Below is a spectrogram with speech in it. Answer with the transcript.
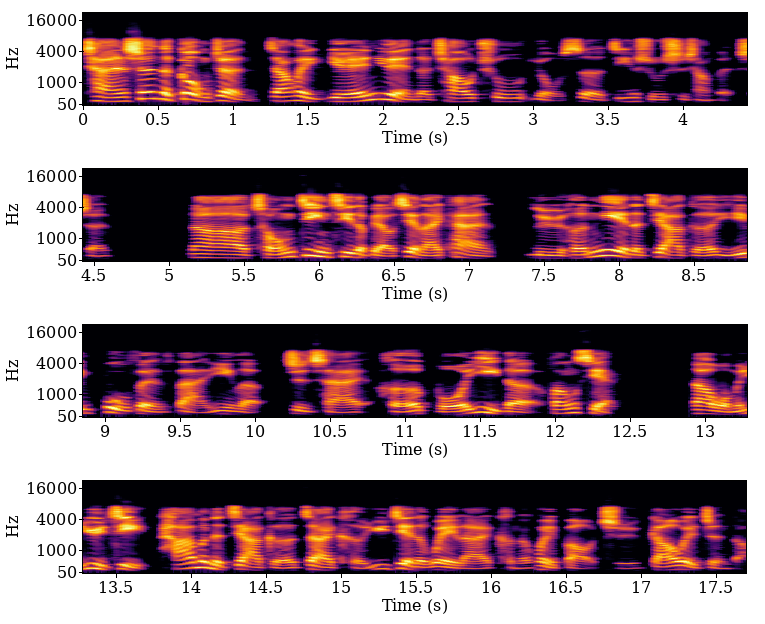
产生的共振将会远远的超出有色金属市场本身。那从近期的表现来看，铝和镍的价格已经部分反映了制裁和博弈的风险。那我们预计它们的价格在可预见的未来可能会保持高位震荡。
